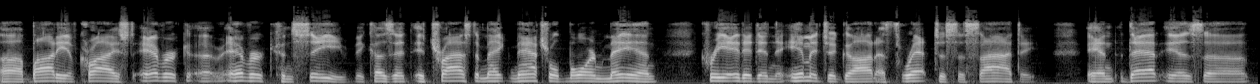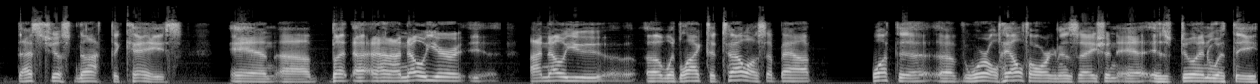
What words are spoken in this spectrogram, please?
uh, body of Christ ever uh, ever conceived because it, it tries to make natural born man created in the image of God a threat to society. And that is uh, that's just not the case. And uh, but uh, and I know you're I know you uh, would like to tell us about what the World Health Organization is doing with the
